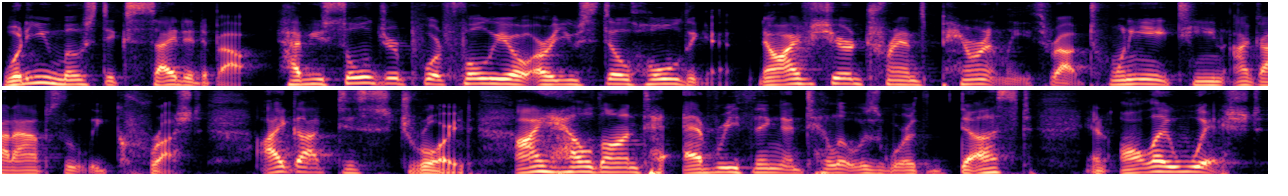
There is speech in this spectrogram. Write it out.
What are you most excited about? Have you sold your portfolio? Are you still holding it? Now, I've shared transparently throughout 2018, I got absolutely crushed. I got destroyed. I held on to everything until it was worth dust, and all I wished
